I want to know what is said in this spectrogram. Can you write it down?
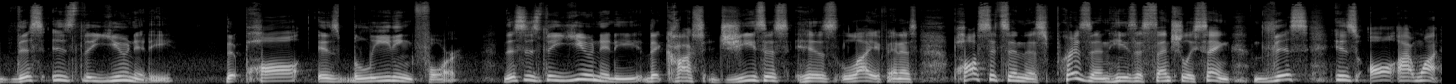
this is the unity that Paul is bleeding for. This is the unity that cost Jesus his life. And as Paul sits in this prison, he's essentially saying, This is all I want.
